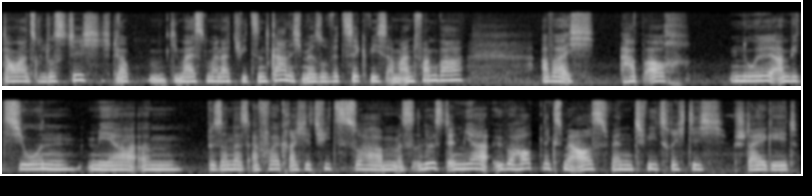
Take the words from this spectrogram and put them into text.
dauernd so lustig. Ich glaube, die meisten meiner Tweets sind gar nicht mehr so witzig, wie es am Anfang war. Aber ich habe auch null Ambitionen mehr, ähm, besonders erfolgreiche Tweets zu haben. Es löst in mir überhaupt nichts mehr aus, wenn ein Tweet richtig steil geht.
